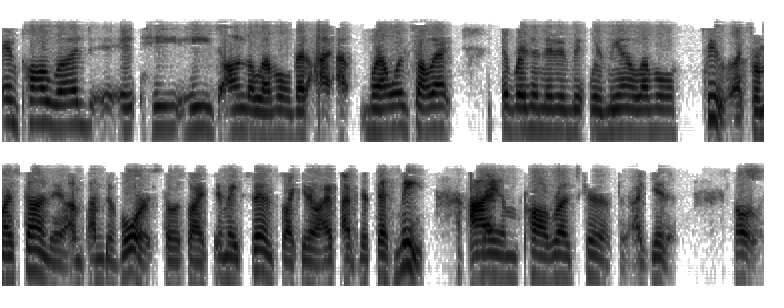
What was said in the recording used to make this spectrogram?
and Paul Rudd, it, he he's on the level that I, I when I once saw that, it resonated with me on a level too. Like for my son, you know, I'm I'm divorced, so it's like it makes sense. Like you know, I, I that's me. I am Paul Rudd's character. I get it. totally.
